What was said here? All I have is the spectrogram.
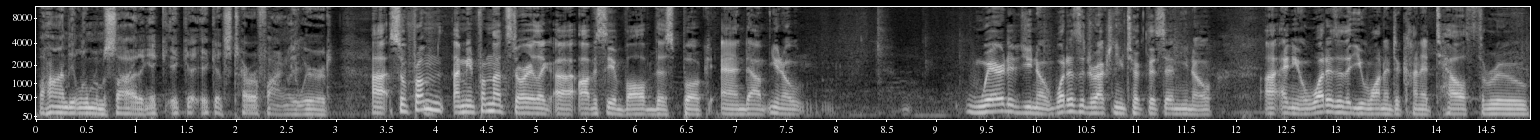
behind the aluminum siding, it, it, it gets terrifyingly weird. Uh, so from, I mean, from that story, like, uh, obviously evolved this book, and um, you know, where did you know? What is the direction you took this in? You know, uh, and you know, what is it that you wanted to kind of tell through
